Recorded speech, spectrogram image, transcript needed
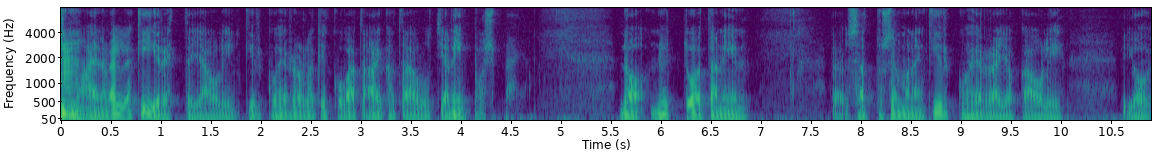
aina välillä kiirettä ja oli kirkkoherroillakin kovat aikataulut ja niin poispäin. No nyt tuota niin, sattui semmoinen kirkkoherra, joka oli jo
